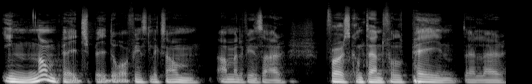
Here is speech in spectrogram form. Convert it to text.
inom PageSpeed då finns liksom, ja men det finns här First Contentful Paint eller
